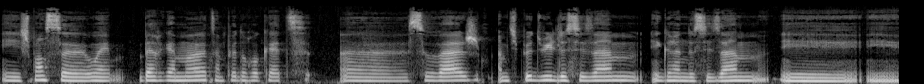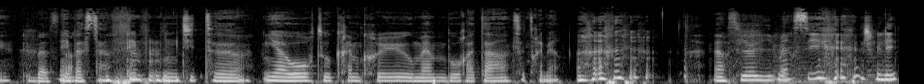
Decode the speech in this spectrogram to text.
Et je pense, euh, ouais, bergamote, un peu de roquette euh, sauvage, un petit peu d'huile de sésame et graines de sésame et, et, Et basta. et basta. et une petite euh, yaourt ou crème crue ou même burrata, c'est très bien. Merci Olive. Merci, Julie.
